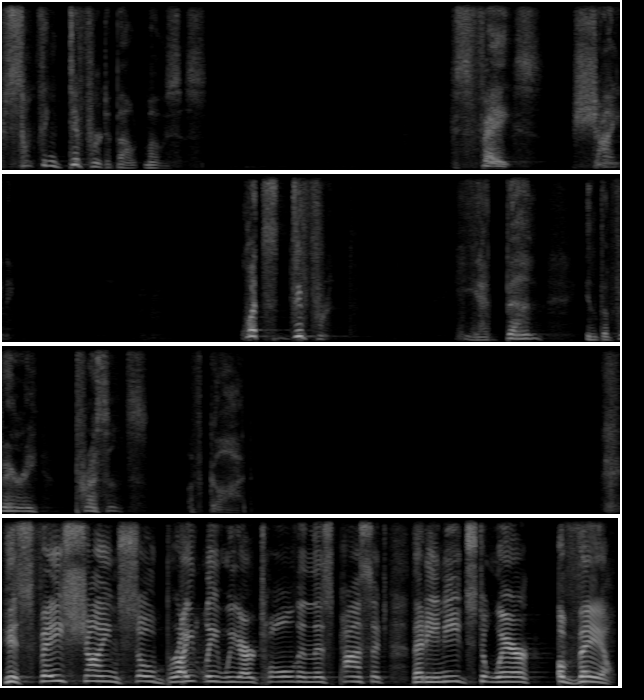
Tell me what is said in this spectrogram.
There's something different about Moses. His face shining. What's different? He had been in the very presence of God. His face shines so brightly, we are told in this passage, that he needs to wear a veil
